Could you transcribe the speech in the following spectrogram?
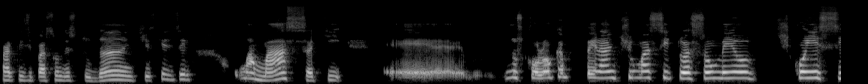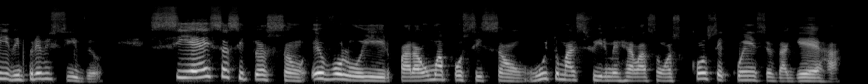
participação de, estudantes, quer dizer, uma massa que é, nos coloca perante uma situação meio desconhecida, imprevisível. Se essa situação evoluir para uma posição muito mais firme em relação às consequências da guerra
